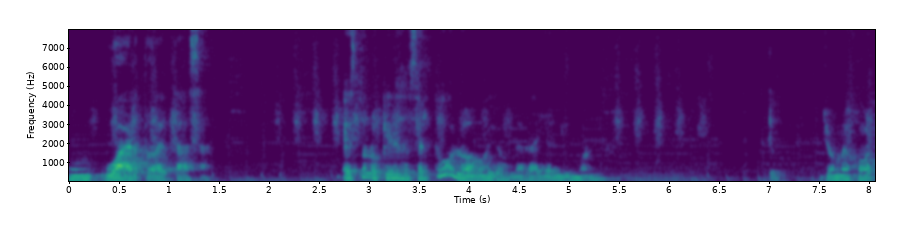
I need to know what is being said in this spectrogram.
un cuarto de taza. ¿Esto lo quieres hacer tú o lo hago yo? De rayar el limón. Tú. Yo mejor.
